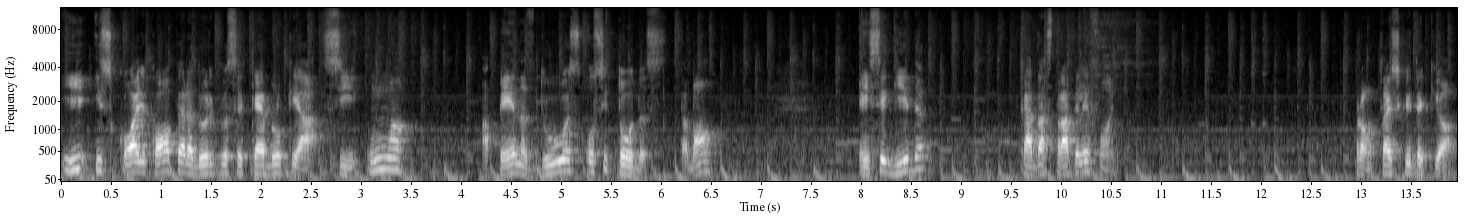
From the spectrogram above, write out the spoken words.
E escolhe qual operador que você quer bloquear. Se uma, apenas duas ou se todas, tá bom? Em seguida, cadastrar telefone. Pronto, está escrito aqui, ó.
